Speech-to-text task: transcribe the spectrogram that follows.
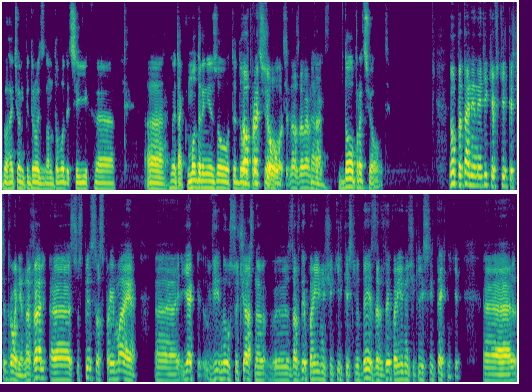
багатьом підрозділам доводиться їх е, ну і так модернізовувати, доопрацьовувати. Називаємо так. Так, доопрацьовувати. Ну, питання не тільки в кількості дронів. На жаль, е, суспільство сприймає е, як війну сучасну, е, завжди порівнюючи кількість людей, завжди порівнюючи кількість техніки. Е,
